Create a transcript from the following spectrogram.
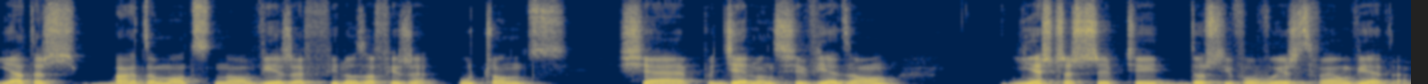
ja też bardzo mocno wierzę w filozofię, że ucząc się, dzieląc się wiedzą, jeszcze szybciej doszlifowujesz swoją wiedzę.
